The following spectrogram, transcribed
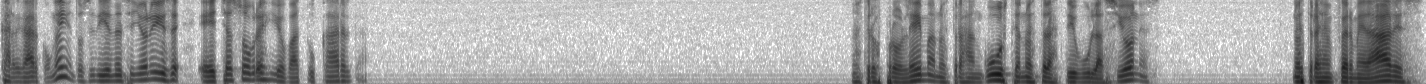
cargar con ello. Entonces viene el Señor y dice, echa sobre Jehová tu carga. Nuestros problemas, nuestras angustias, nuestras tribulaciones nuestras enfermedades,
